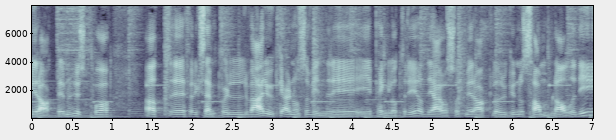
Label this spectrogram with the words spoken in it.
mirakler. Men husk på at eh, f.eks. hver uke er det noen som vinner i, i pengelotteri, og det er også et mirakel. og Du kunne samle alle de,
